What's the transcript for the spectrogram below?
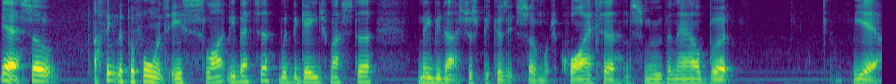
Yeah, so I think the performance is slightly better with the Gauge Master. Maybe that's just because it's so much quieter and smoother now, but yeah,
